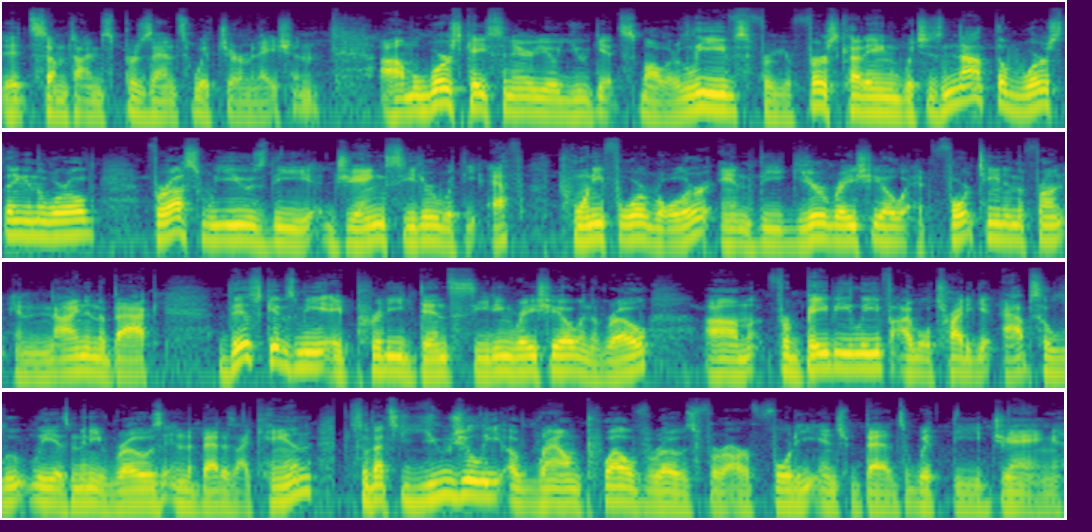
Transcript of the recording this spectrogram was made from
it sometimes presents with germination. Um, worst case scenario, you get smaller leaves for your first cutting, which is not the worst thing in the world. For us, we use the Jang seeder with the F24 roller and the gear ratio at 14 in the front and 9 in the back. This gives me a pretty dense seeding ratio in the row. Um, for baby leaf, I will try to get absolutely as many rows in the bed as I can. So that's usually around 12 rows for our 40 inch beds with the Jang.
